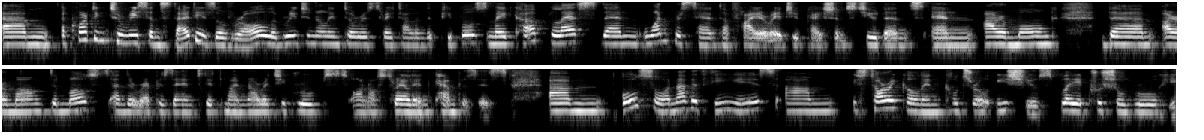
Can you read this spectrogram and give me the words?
Um, according to recent studies, overall, Aboriginal and Torres Strait Islander peoples make up less than 1% of higher education students and are among the, are among the most underrepresented minority groups on Australian campuses. Um, also, another thing is um, historical and cultural issues play a crucial role here.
